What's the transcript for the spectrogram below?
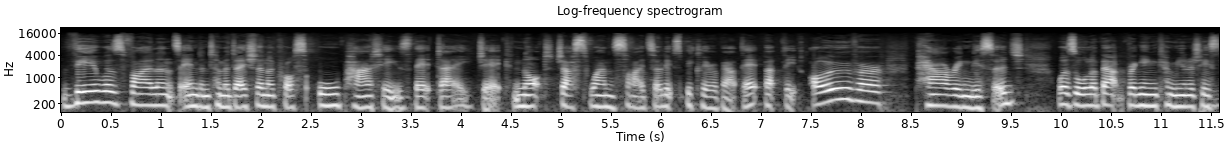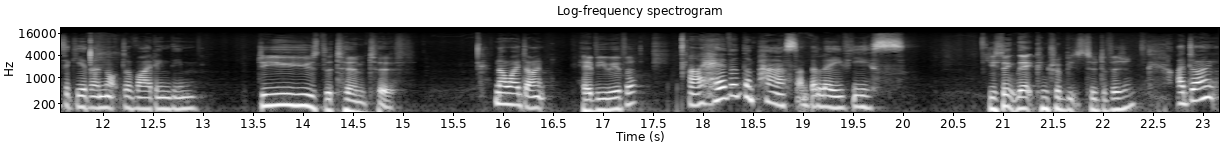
There was violence and intimidation across all parties that day, Jack, not just one side. So let's be clear about that. But the overpowering message was all about bringing communities together, not dividing them. Do you use the term turf? No, I don't. Have you ever? I have in the past, I believe, yes. Do you think that contributes to division? I don't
